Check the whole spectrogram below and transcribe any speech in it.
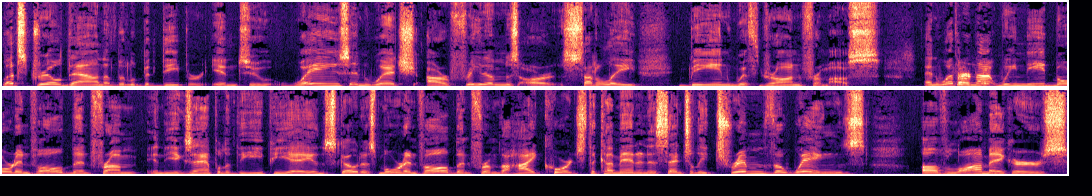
let's drill down a little bit deeper into ways in which our freedoms are subtly being withdrawn from us and whether Perfect. or not we need more involvement from, in the example of the EPA and SCOTUS, more involvement from the high courts to come in and essentially trim the wings of lawmakers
